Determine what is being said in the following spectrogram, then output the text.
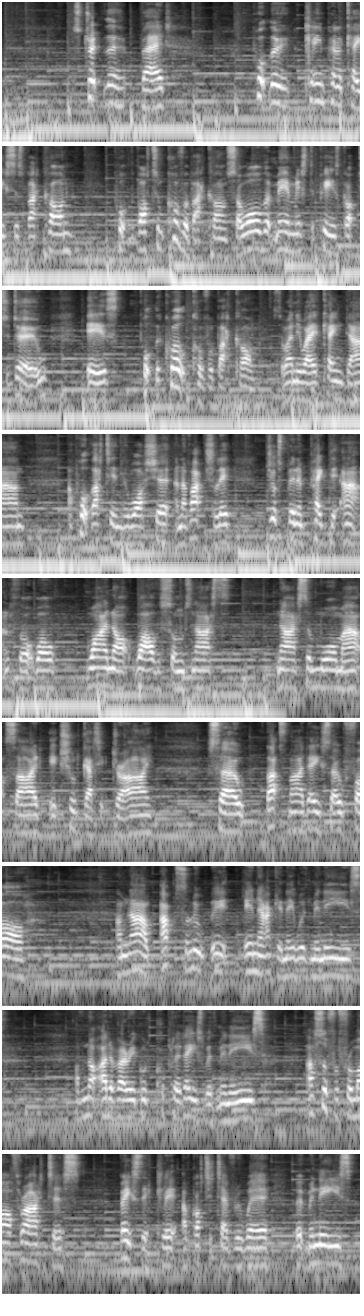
stripped the bed, put the clean pillowcases back on, put the bottom cover back on. So all that me and Mr P's got to do is put the quilt cover back on. So anyway, I came down, I put that in the washer and I've actually just been and pegged it out and I thought, well, why not while the sun's nice, nice and warm outside, it should get it dry. So that's my day so far. I'm now absolutely in agony with my knees. I've not had a very good couple of days with my knees. I suffer from arthritis. Basically, I've got it everywhere, but my knees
